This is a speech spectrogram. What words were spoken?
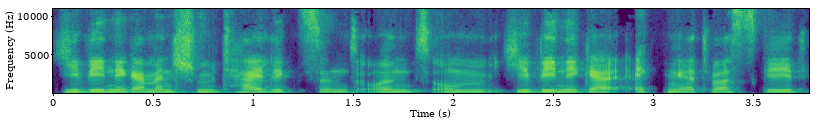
je weniger Menschen beteiligt sind und um je weniger Ecken etwas geht,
